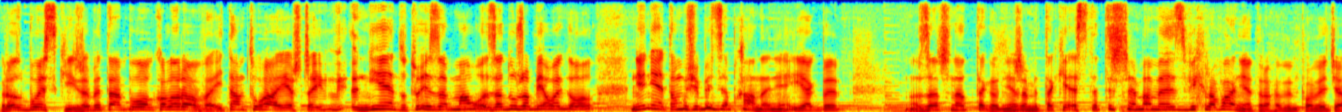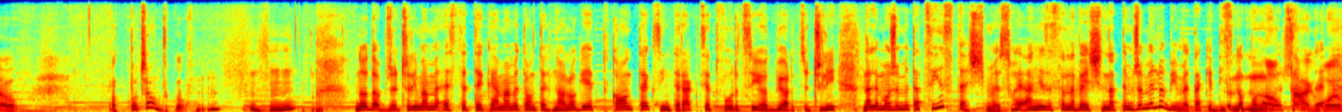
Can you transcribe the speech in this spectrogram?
rozbłyski, żeby tam było kolorowe i tam tła jeszcze. I, nie, to tu jest za mało, za dużo białego. Nie, nie, to musi być zapchane, nie? I jakby no zacznę od tego, nie, że my takie estetyczne mamy zwichrowanie trochę, bym powiedział, od początków. Nie? No dobrze, czyli mamy estetykę, mamy tą technologię, kontekst, interakcja twórcy i odbiorcy, czyli, no ale może my tacy jesteśmy, słuchaj, a nie zastanawiałeś się nad tym, że my lubimy takie disco polowe No tak, bo-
